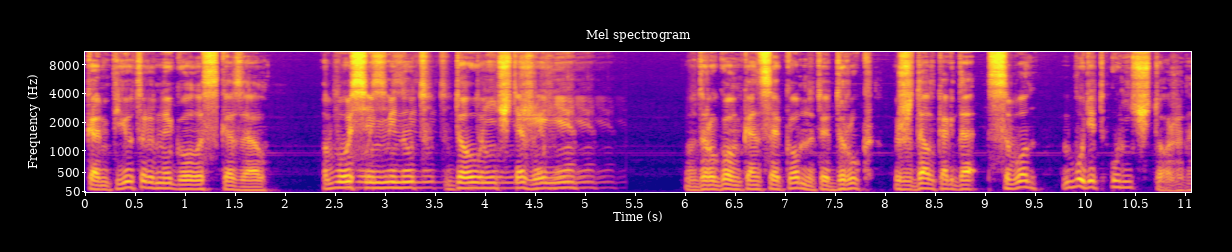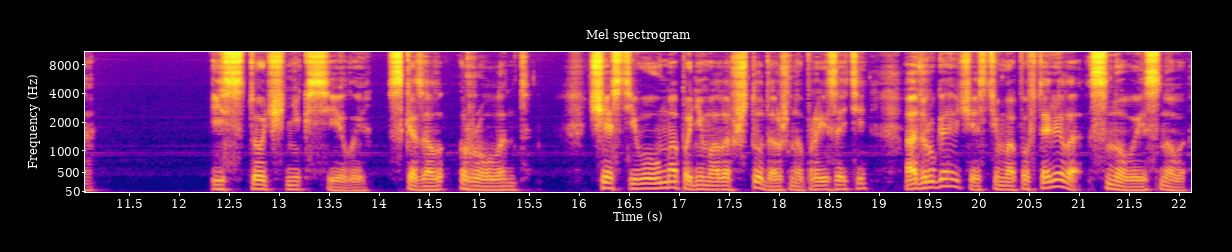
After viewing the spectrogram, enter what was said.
Компьютерный голос сказал «Восемь минут до уничтожения». В другом конце комнаты друг ждал, когда Свон будет уничтожена. «Источник силы», — сказал Роланд. Часть его ума понимала, что должно произойти, а другая часть ума повторяла снова и снова,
